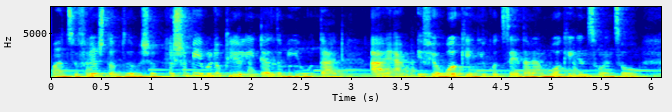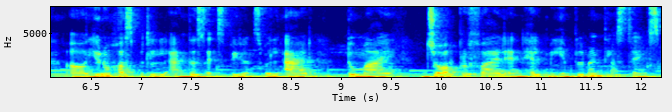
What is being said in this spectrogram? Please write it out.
once you finish the observership, you should be able to clearly tell the VO that I am, if you're working, you could say that I'm working in so-and-so, uh, you know, hospital and this experience will add to my job profile and help me implement these things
